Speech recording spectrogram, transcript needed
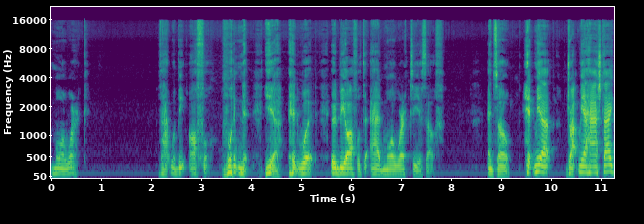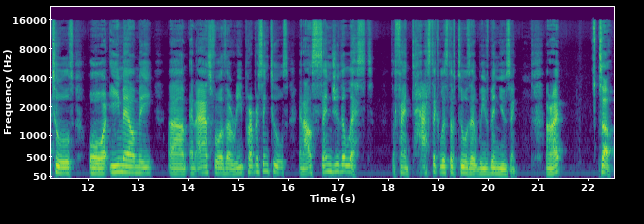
more work. That would be awful. wouldn't it? Yeah, it would. It would be awful to add more work to yourself. And so hit me up, drop me a hashtag tools, or email me um, and ask for the repurposing tools, and I'll send you the list, the fantastic list of tools that we've been using. All right. So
